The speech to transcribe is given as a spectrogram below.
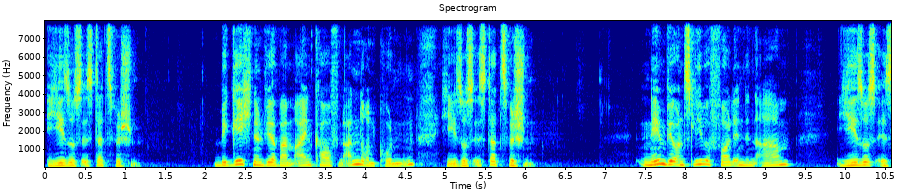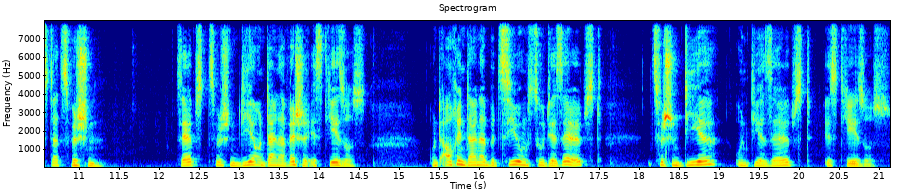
Jesus ist dazwischen. Begegnen wir beim Einkaufen anderen Kunden, Jesus ist dazwischen. Nehmen wir uns liebevoll in den Arm, Jesus ist dazwischen. Selbst zwischen dir und deiner Wäsche ist Jesus. Und auch in deiner Beziehung zu dir selbst, zwischen dir und dir selbst ist Jesus.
